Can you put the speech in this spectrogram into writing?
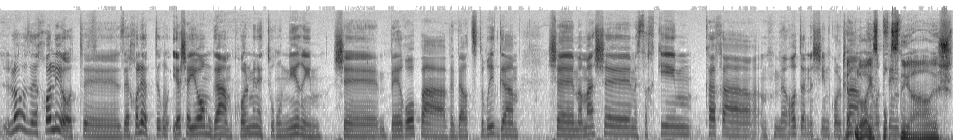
לא, זה יכול להיות. אה, זה יכול להיות. תראו, יש היום גם כל מיני טורנירים שבאירופה ובארצות הברית גם, שממש אה, משחקים ככה מאות אנשים כל כן, פעם. כן, לא, אי-ספורט נהיה, יש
